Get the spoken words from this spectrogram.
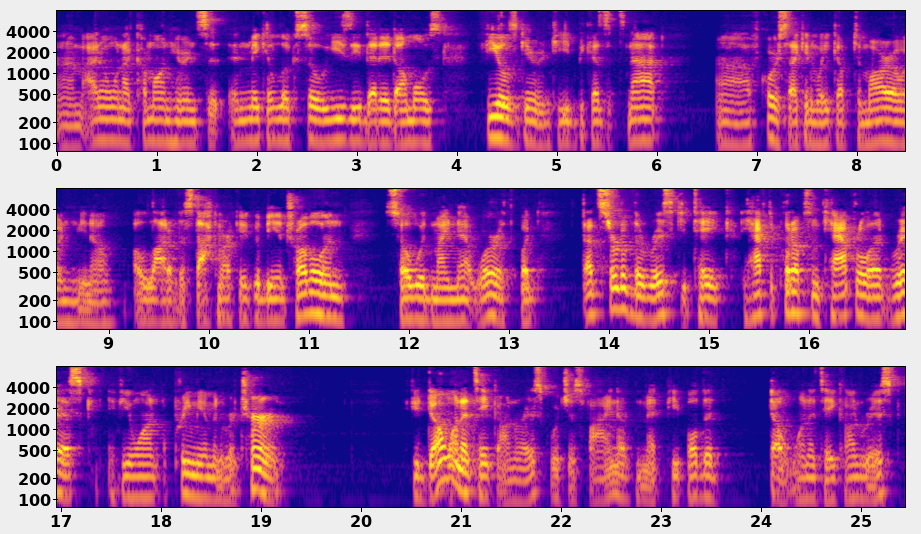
Um, I don't want to come on here and sit and make it look so easy that it almost feels guaranteed because it's not. Uh, of course, I can wake up tomorrow and you know a lot of the stock market could be in trouble, and so would my net worth. But that's sort of the risk you take. You have to put up some capital at risk if you want a premium in return. If you don't want to take on risk, which is fine, I've met people that don't want to take on risk,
